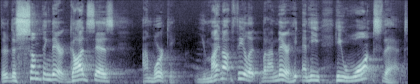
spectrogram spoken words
There, there's something there. God says, I'm working. You might not feel it, but I'm there. He, and he, he wants that.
